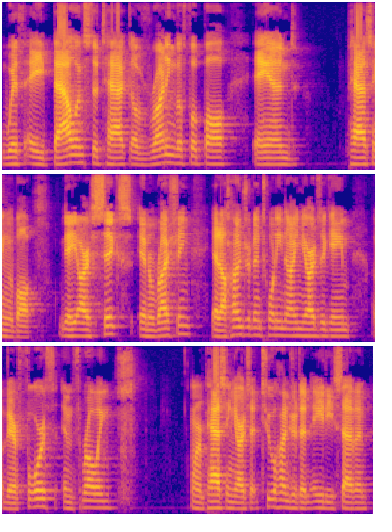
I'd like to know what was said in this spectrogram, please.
with a balanced attack of running the football and passing the ball. They are six in rushing at 129 yards a game. They're fourth in throwing or in passing yards at 287.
